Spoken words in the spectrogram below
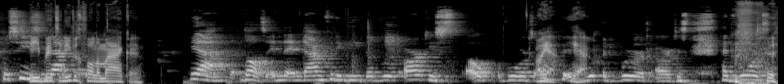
Precies. En je bent in ieder geval een maker. Ja, dat. En, en daarom vind ik die, dat woord artist ook woord, oh ja, ja. het woord artist. Het woord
